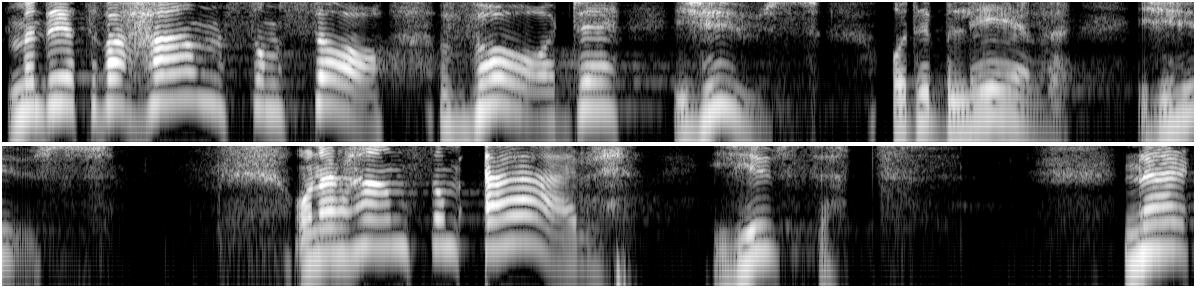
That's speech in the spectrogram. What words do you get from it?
Men det var han som sa, var det ljus? Och det blev ljus. Och när han som är ljuset, när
